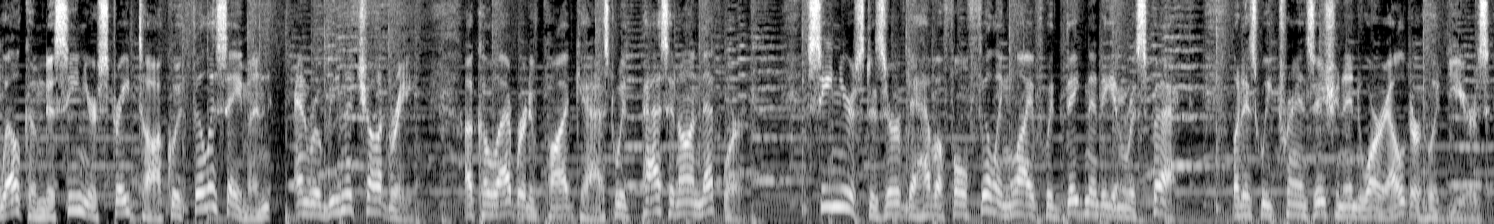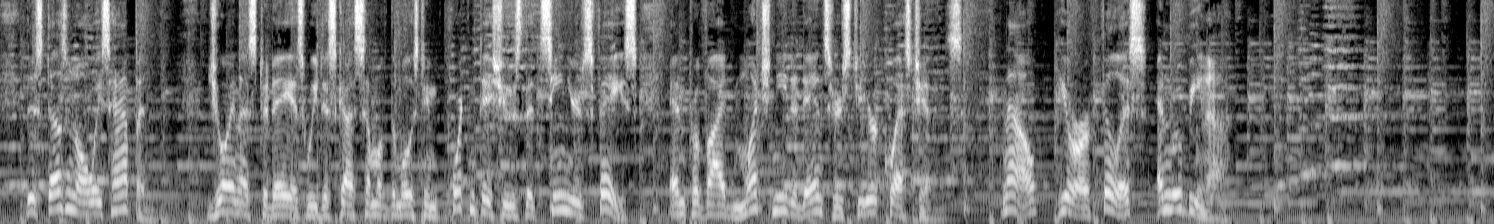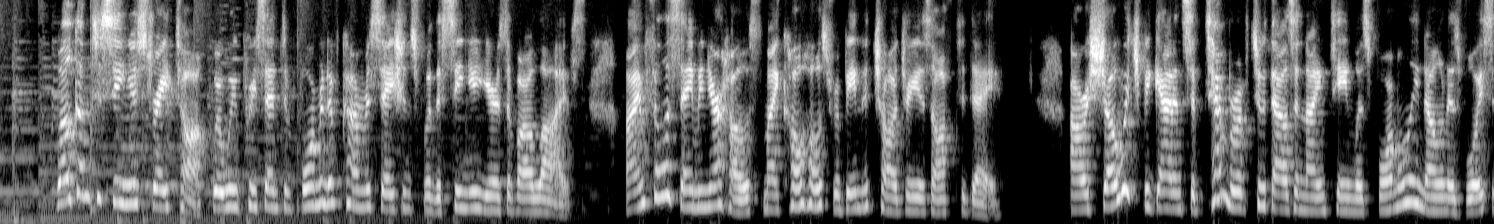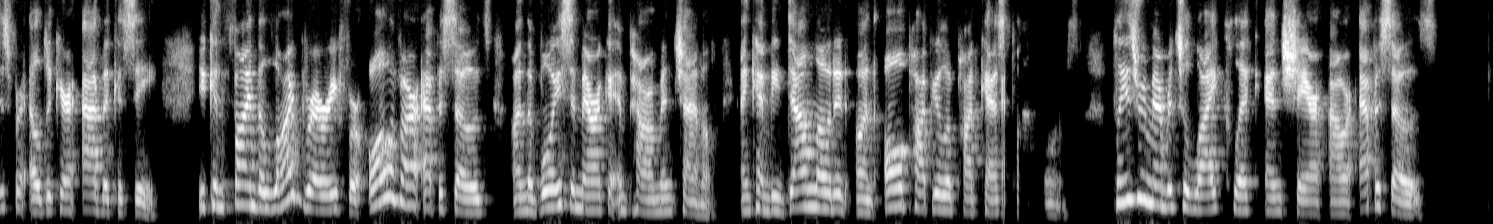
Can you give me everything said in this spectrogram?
Welcome to Senior Straight Talk with Phyllis Amon and Rubina Chaudhry, a collaborative podcast with Pass It On Network. Seniors deserve to have a fulfilling life with dignity and respect, but as we transition into our elderhood years, this doesn't always happen. Join us today as we discuss some of the most important issues that seniors face and provide much needed answers to your questions. Now, here are Phyllis and Rubina. Welcome to Senior Straight Talk, where we present informative conversations for the senior years of our lives. I'm Phyllis Amon, your host. My co host, Rubina Chaudhry, is off today. Our show, which began in September of 2019, was formerly known as Voices for Elder Care Advocacy. You can find the library for all of our episodes on the Voice America Empowerment channel and can be downloaded on all popular podcast platforms. Please remember to like, click, and share our episodes.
